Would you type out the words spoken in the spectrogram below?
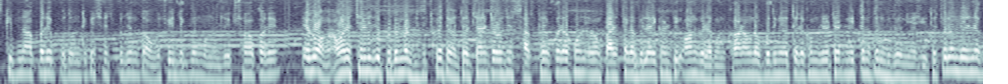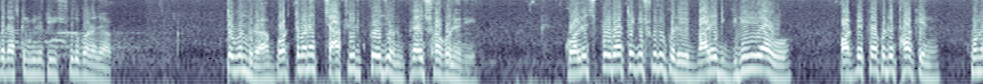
স্কিপ না করে প্রথম থেকে শেষ পর্যন্ত অবশ্যই দেখবেন, মনোযোগ সহকারে। এবং আমাদের চ্যানেলটি প্রথমবার ভিজিট করে থাকেন, তাহলে চ্যানেলটি অবশ্যই সাবস্ক্রাইব করে রাখুন এবং পাশে থাকা বেল আইকনটি অন করে রাখুন, কারণ আমরা প্রতিনিয়ত এরকম রিলেটেড নিত্য নতুন ভিডিও নিয়ে আসি। তো চলুন দেরি না করে আজকের ভিডিওটি শুরু করা যাক। তো বন্ধুরা, বর্তমানে চাকরির প্রয়োজন প্রায় সকলেরই। কলেজ পড়ুয়া থেকে শুরু করে বাড়ির গৃহীরাও অপেক্ষা করে থাকেন কোনো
